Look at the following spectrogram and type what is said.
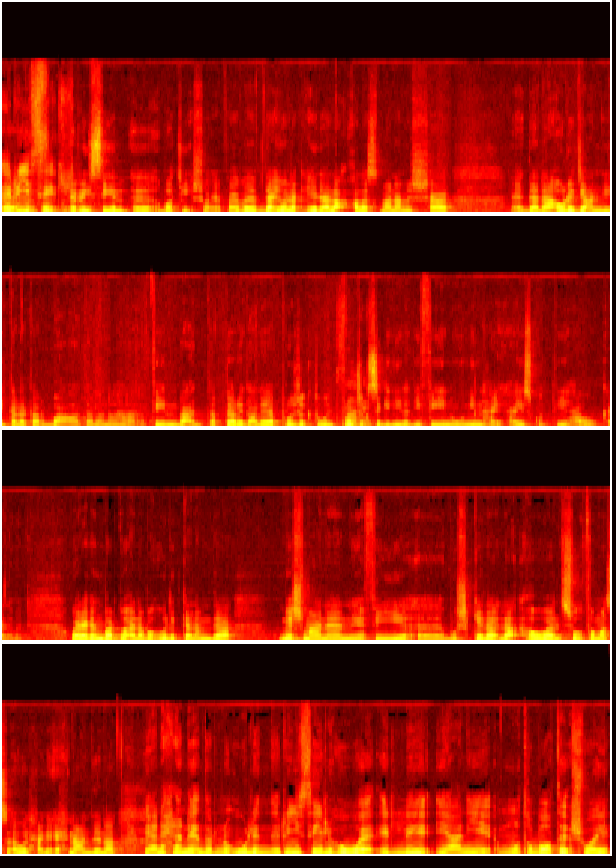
آه، ال resale. ال resale آه، بطيء شوية. فبيبدأ يقول لك إيه ده؟ لا خلاص ما أنا مش ه... ده أنا already عندي ثلاثة أربعة. طب أنا فين بقى؟ أنت بتعرض عليا project وال projects الجديدة دي فين؟ ومين هي- هيسكن فيها؟ والكلام ده ولكن برضو أنا بقول الكلام ده مش معناه إن في آه، مشكلة. لا هو السوق في مصر أول حاجة. إحنا عندنا يعني إحنا نقدر نقول إن ال resale هو اللي يعني متباطئ شوية؟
